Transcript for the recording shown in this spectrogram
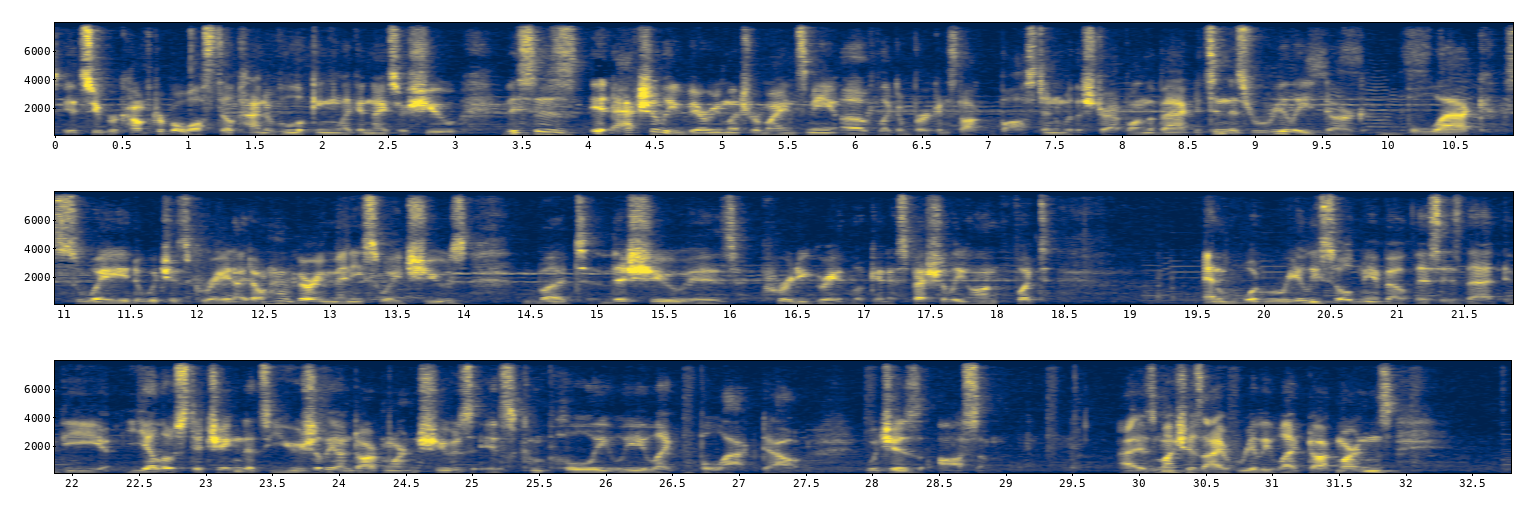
it's super comfortable while still kind of looking like a nicer shoe. This is, it actually very much reminds me of like a Birkenstock Boston with a strap on the back. It's in this really dark black suede, which is great. I don't have very many suede shoes, but this shoe is pretty great looking, especially on foot. And what really sold me about this is that the yellow stitching that's usually on Doc Marten shoes is completely like blacked out, which is awesome as much as I really like Doc Martens,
